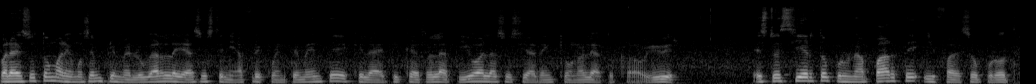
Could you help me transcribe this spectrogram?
Para eso tomaremos en primer lugar la idea sostenida frecuentemente de que la ética es relativa a la sociedad en que uno le ha tocado vivir. Esto es cierto por una parte y falso por otra,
